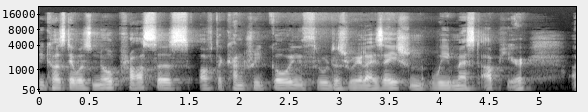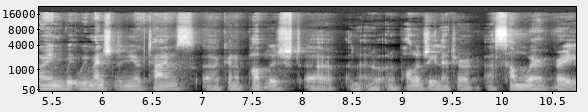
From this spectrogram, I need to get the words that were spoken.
because there was no process of the country going through this realization we messed up here. I mean, we, we mentioned the New York Times uh, kind of published uh, an, an, apology letter uh, somewhere very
